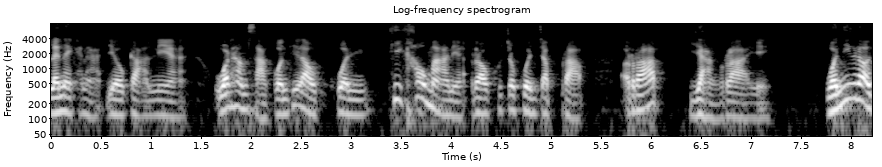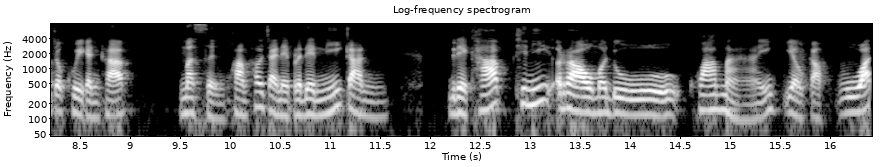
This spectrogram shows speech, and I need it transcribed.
และในขณะเดียวกันเนี่ยวัฒนธรรมสากลที่เราควรที่เข้ามาเนี่ยเราจะควรจะปรับรับอย่างไร วันนี้เราจะคุยกันครับ มาเสริมความเข้าใจในประเด็นนี้กัน เด็กๆครับ ทีนี้เรามาดูความหมายเกี่ยวกับวั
